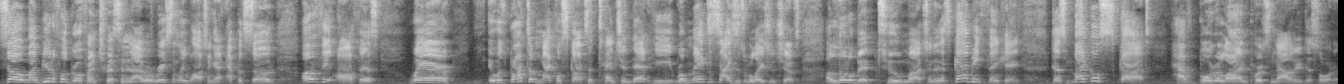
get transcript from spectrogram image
So my beautiful girlfriend Tristan and I were recently watching an episode of The Office where it was brought to Michael Scott's attention that he romanticizes relationships a little bit too much. And it's got me thinking, does Michael Scott have borderline personality disorder?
